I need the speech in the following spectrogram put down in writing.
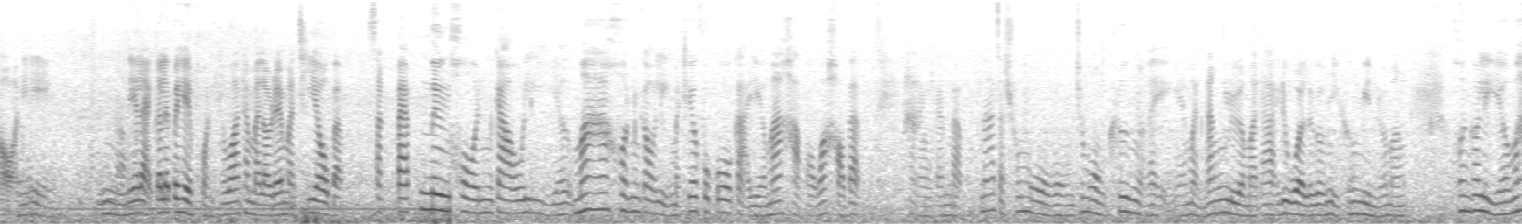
ต่อนี่เอง นี่แหละก็เลยเป็นเหตุผลที่ว่าทำไมเราได้มาเที่ยวแบบสักแป๊บหนึ่งคนเกาหลีเยอะมาก คนเกาหลีมาเที่ยวฟุกุโอกะเยอะมากค่ะ เพราะว่าเขาแบบห่างกันแบบน่าจะชั่วโมง ชั่วโมงครึ่งอะไรอย่างเงี้ยเหมือนนั่งเรือมาได้ด้วย แล้วก็มีเครื่องบินด้วยมั้ง คนเกาหลีเยอะม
